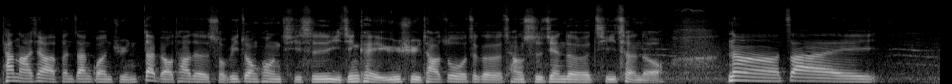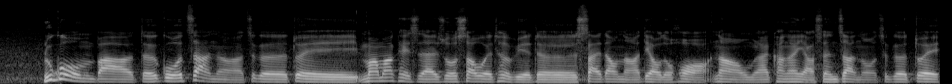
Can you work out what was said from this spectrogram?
他拿下了分站冠军，代表他的手臂状况其实已经可以允许他做这个长时间的骑乘了哦。那在如果我们把德国站啊这个对妈妈 case 来说稍微特别的赛道拿掉的话，那我们来看看亚森站哦，这个对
